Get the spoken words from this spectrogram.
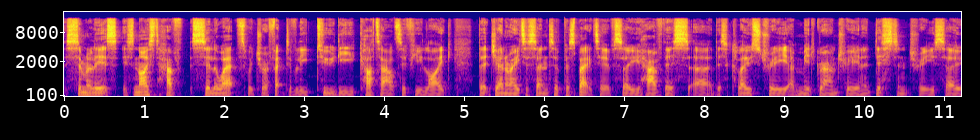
similarly, it's it's nice to have silhouettes, which are effectively 2D cutouts, if you like, that generate a sense of perspective. So you have this uh, this close tree, a mid-ground tree, and a distant tree. So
